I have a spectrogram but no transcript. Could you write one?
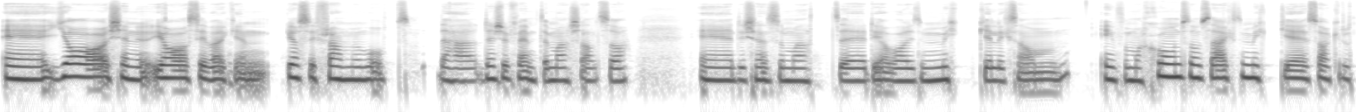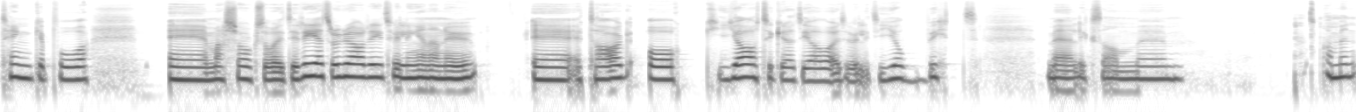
Eh, jag, känner, jag ser verkligen jag ser fram emot det här. Den 25 mars alltså. Eh, det känns som att eh, det har varit mycket liksom, information som sagt. Mycket saker att tänka på. Eh, mars har också varit i retrograd i tvillingarna nu eh, ett tag. Och jag tycker att det har varit väldigt jobbigt med liksom eh, ja, men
